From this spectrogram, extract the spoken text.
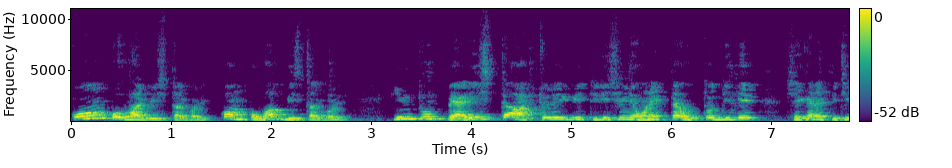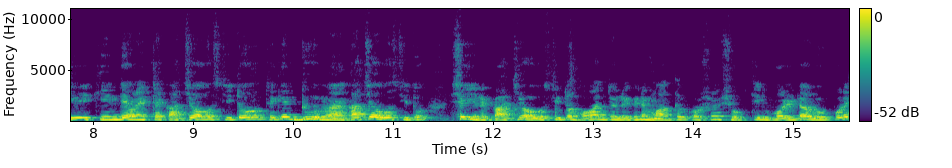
কম প্রভাব বিস্তার করে, কম প্রভাব বিস্তার করে। কিন্তু প্যারিসটা আটচল্লিশ ডিগ্রি তিরিশ মিনিট অনেকটা উত্তর দিকে, সেখানে পৃথিবীর কেন্দ্রে অনেকটা কাছে অবস্থিত থেকে দু কাছে অবস্থিত। সেই জন্য কাছে অবস্থিত হওয়ার জন্য এখানে মাধ্যাকর্ষণ শক্তির বলটার উপরে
